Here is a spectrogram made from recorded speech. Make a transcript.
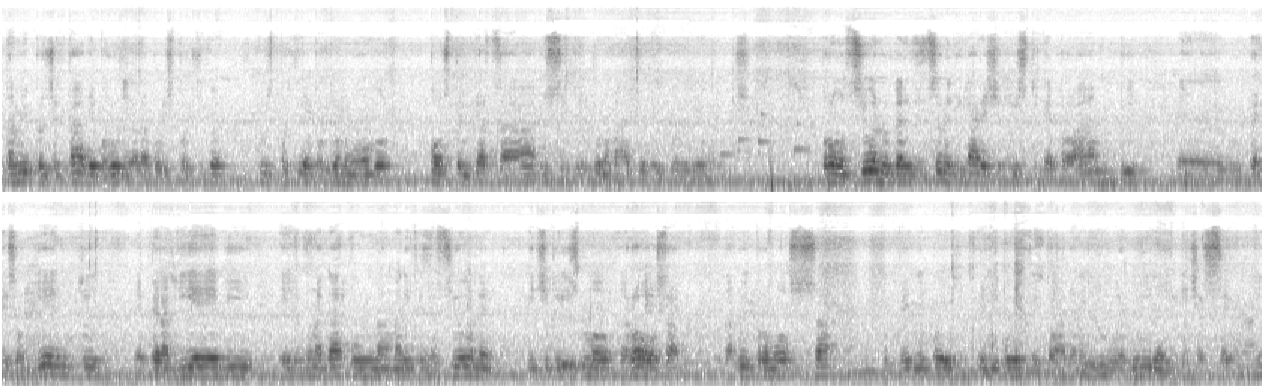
da me progettato e voluto dalla Polisportiva, Polisportiva Borgo Nuovo, posto in piazza Avis il 21 maggio del 2011. Promozione e organizzazione di gare ciclistiche pro ampi, per esordienti, eh, per allievi, una, una manifestazione di ciclismo rosa da lui promossa venne poi, venne poi effettuata nel 2017.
